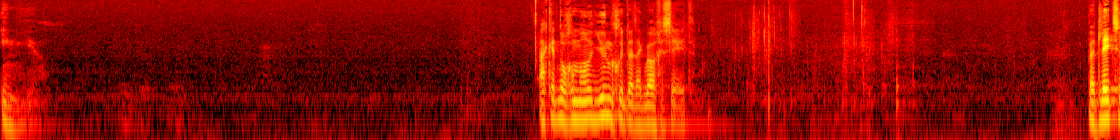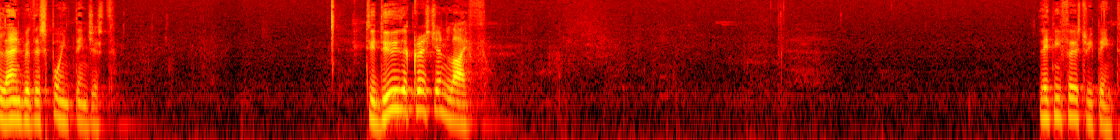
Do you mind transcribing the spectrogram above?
in you. Ek het nog 'n miljoen goed wat ek wou gesê het. But let's land with this point then just. To do the Christian life Let me first repent.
